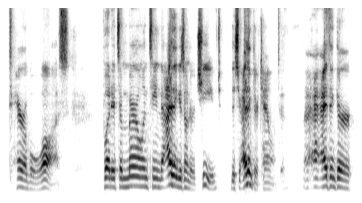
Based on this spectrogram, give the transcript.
terrible loss, but it's a Maryland team that I think is underachieved this year. I think they're talented. I, I think they're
